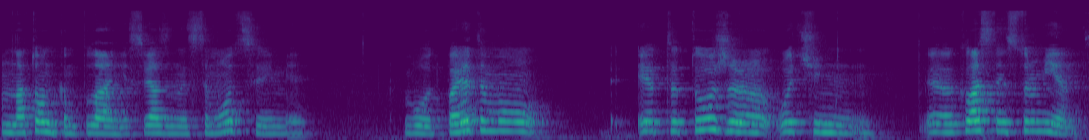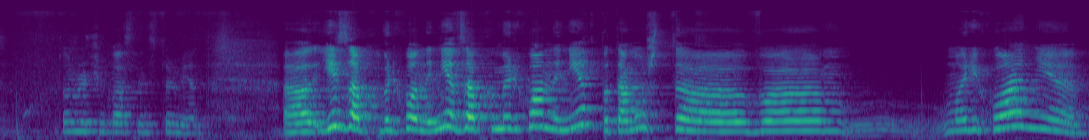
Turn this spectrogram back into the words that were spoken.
на тонком плане, связанные с эмоциями. Вот, поэтому это тоже очень классный инструмент. Тоже очень классный инструмент. Есть запах марихуаны? Нет, запаха марихуаны нет, потому что в марихуане...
